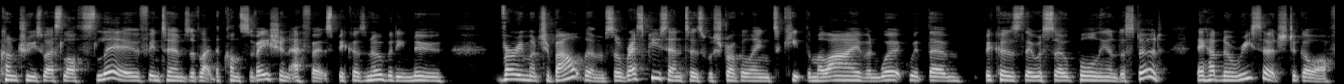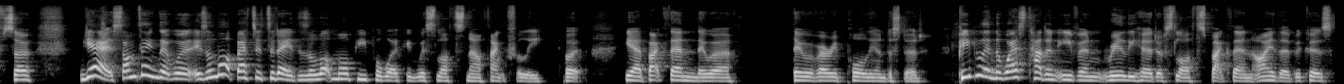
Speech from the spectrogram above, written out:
countries where sloths live in terms of like the conservation efforts because nobody knew very much about them. So rescue centers were struggling to keep them alive and work with them because they were so poorly understood. They had no research to go off. So, yeah, something that were, is a lot better today. There's a lot more people working with sloths now, thankfully. But yeah, back then they were they were very poorly understood. People in the West hadn't even really heard of sloths back then either, because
